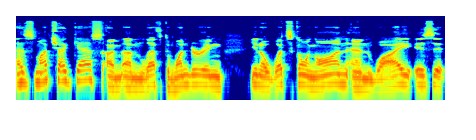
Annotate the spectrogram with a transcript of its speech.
as much, I guess. I'm, I'm left wondering, you know, what's going on and why is it,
